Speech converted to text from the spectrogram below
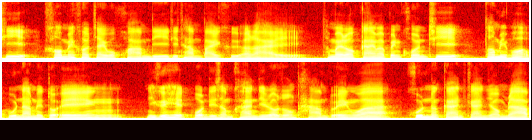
ที่เขาไม่เข้าใจว่าความดีที่ทำไปคืออะไรทำไมเรากลายมาเป็นคนที่ต้องมีเพราะผู้นำในตัวเอง นี่คือเหตุผลที่สำคัญที่เราต้องถามตัวเองว่า คุณต้องการการยอมรับ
